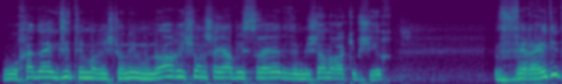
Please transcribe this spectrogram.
הוא אחד האקזיטים הראשונים, לא הראשון שהיה בישראל ומשם רק המשיך. וראיתי את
